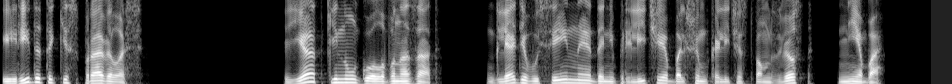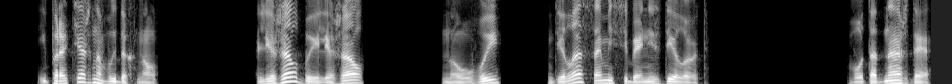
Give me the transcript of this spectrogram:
Ирида таки справилась. Я откинул голову назад, глядя в усеянное до неприличия большим количеством звезд небо и протяжно выдохнул. Лежал бы и лежал, но, увы, дела сами себя не сделают. Вот однажды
